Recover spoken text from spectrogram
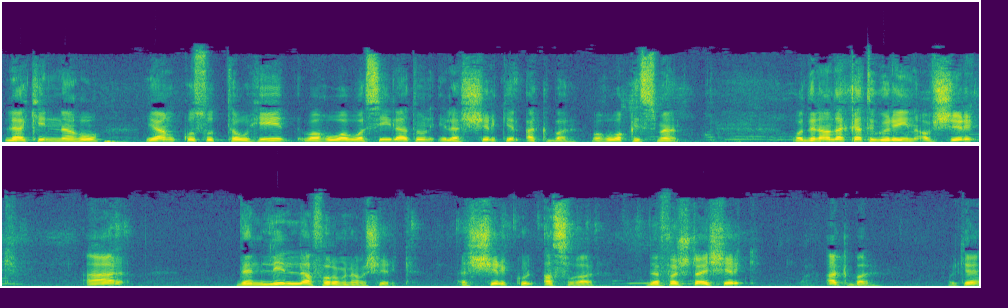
lakinnahu yanqusu at-tawhid wa huwa wasilatun ila ash-shirk al-akbar wa huwa qisman. Och den andra kategorin av kyrk är den lilla formen av kyrk. Ash-shirk al-asghar. Den första är shirk, akbar. Okej? Okay?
